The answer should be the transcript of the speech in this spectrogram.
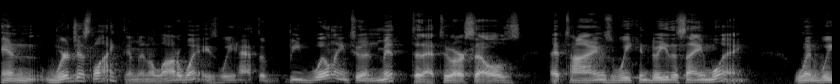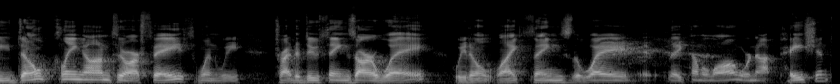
and we're just like them in a lot of ways. We have to be willing to admit to that to ourselves. At times, we can be the same way. When we don't cling on to our faith, when we try to do things our way, we don't like things the way they come along, we're not patient.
